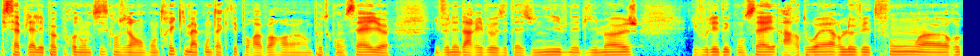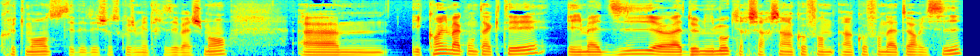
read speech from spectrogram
qui s'appelait à l'époque Prodontis, quand je l'ai rencontré, qui m'a contacté pour avoir un peu de conseils. Il venait d'arriver aux États-Unis, il venait de Limoges. Il voulait des conseils hardware, levée de fonds, recrutement. C'était des, choses que je maîtrisais vachement. Et quand il m'a contacté et il m'a dit euh, à demi-mot qu'il recherchait un, un cofondateur ici,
